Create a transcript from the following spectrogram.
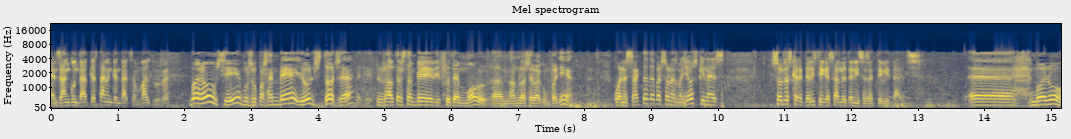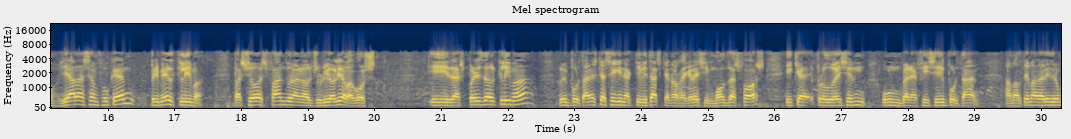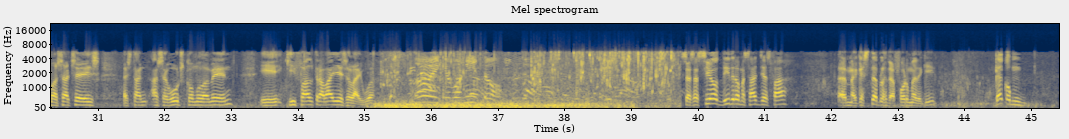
Ens han contat que estan encantats amb altres, eh? Bueno, sí, ens ho passem bé junts, tots, eh? Nosaltres també disfrutem molt amb, amb la seva companyia. Quan es tracta de persones majors, quines són les característiques que han de tenir les activitats? Eh, bueno, ja les enfoquem primer el clima. Per això es fan durant el juliol i l'agost. I després del clima, lo important és que siguin activitats que no requereixin molt d'esforç i que produeixin un benefici important. Amb el tema de l'hidromassatge, ells estan asseguts còmodament i qui fa el treball és l'aigua. Ay, qué bonito. La sessió d'hidromassatge es fa amb aquesta plataforma d'aquí, que com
